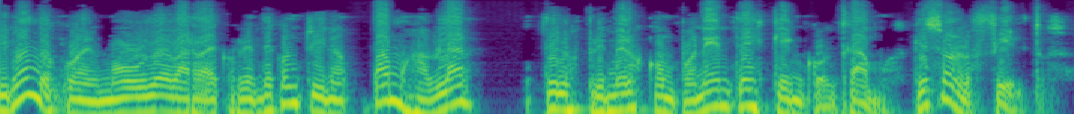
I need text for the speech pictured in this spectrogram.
continuando con el módulo de barra de corriente continua, vamos a hablar de los primeros componentes que encontramos, que son los filtros.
